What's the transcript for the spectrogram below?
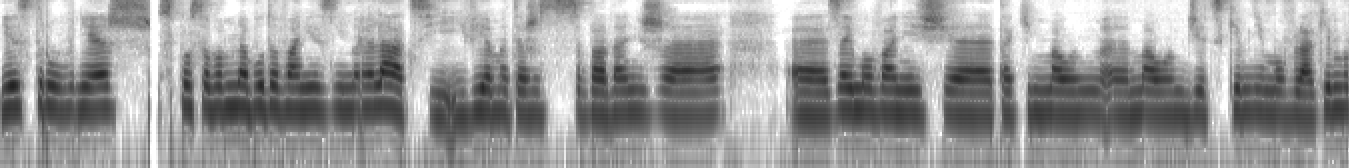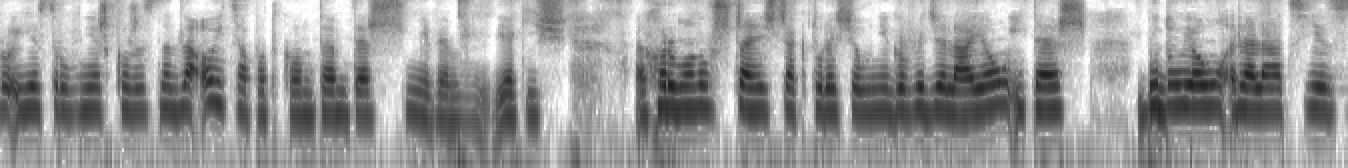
jest również sposobem na budowanie z nim relacji i wiemy też z badań, że e, zajmowanie się takim małym, e, małym dzieckiem, niemowlakiem jest również korzystne dla ojca pod kątem też, nie wiem, jakichś hormonów szczęścia, które się u niego wydzielają i też budują relacje z,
